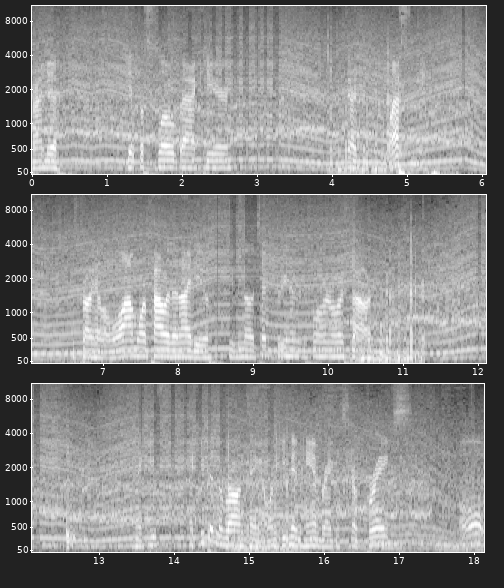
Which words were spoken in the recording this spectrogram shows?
Trying to get the flow back here. This guy left me. He's probably have a lot more power than I do, even though it said 300 to 400 horsepower. I keep I keep hitting the wrong thing. I want to keep hitting handbrake instead of brakes. Oh.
